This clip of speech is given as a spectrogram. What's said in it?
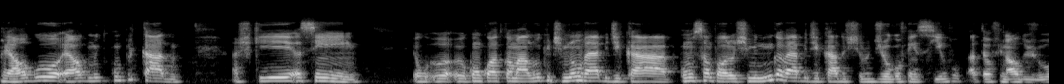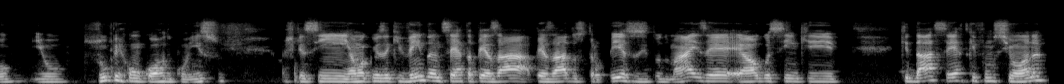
é algo, é algo muito complicado. Acho que, assim, eu, eu, concordo com a Malu que o time não vai abdicar, com o São Paulo, o time nunca vai abdicar do estilo de jogo ofensivo até o final do jogo, e eu super concordo com isso. Acho que assim, é uma coisa que vem dando certo, apesar, apesar dos tropeços e tudo mais, é, é algo assim que, que dá certo, que funciona.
